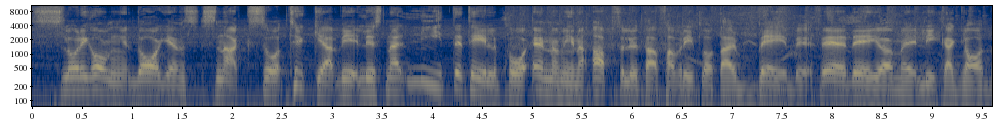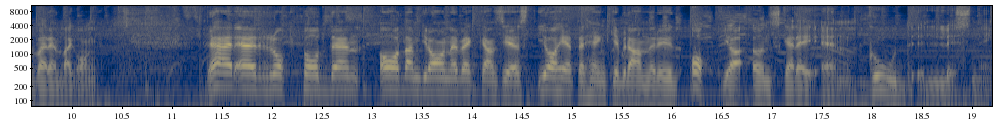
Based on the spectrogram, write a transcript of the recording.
slår igång dagens snack så tycker jag vi lyssnar lite till på en av mina absoluta favoritlåtar, Baby. För det gör mig lika glad varenda gång. Det här är Rockpodden, Adam Gran är veckans gäst, jag heter Henke Branneryd och jag önskar dig en god lyssning.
